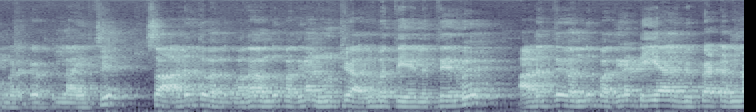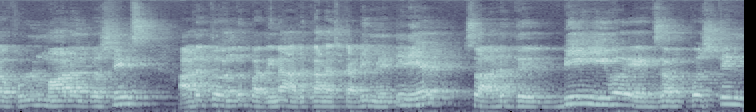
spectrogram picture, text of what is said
உங்களுக்கு ஃபில் ஆயிடுச்சு ஸோ அடுத்து வந்து முதல் வந்து பார்த்தீங்கன்னா நூற்றி அறுபத்தி ஏழு தேர்வு. அடுத்து வந்து பார்த்தீங்கன்னா டிஆர்பி பேட்டர்னில் ஃபுல் மாடல் கொஸ்டின்ஸ் அடுத்து வந்து பார்த்தீங்கன்னா அதுக்கான ஸ்டடி மெட்டீரியல் ஸோ அடுத்து BEO exam question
